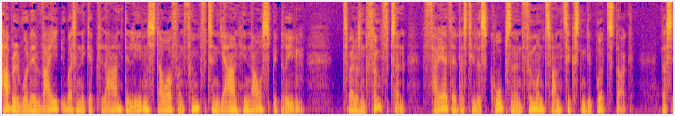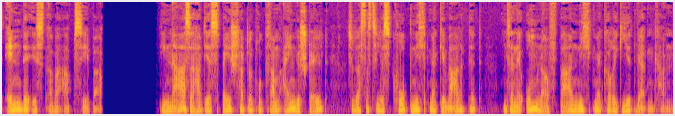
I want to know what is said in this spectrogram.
Hubble wurde weit über seine geplante Lebensdauer von 15 Jahren hinaus betrieben. 2015 feierte das Teleskop seinen 25. Geburtstag. Das Ende ist aber absehbar. Die NASA hat ihr Space Shuttle Programm eingestellt, sodass das Teleskop nicht mehr gewartet und seine Umlaufbahn nicht mehr korrigiert werden kann.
